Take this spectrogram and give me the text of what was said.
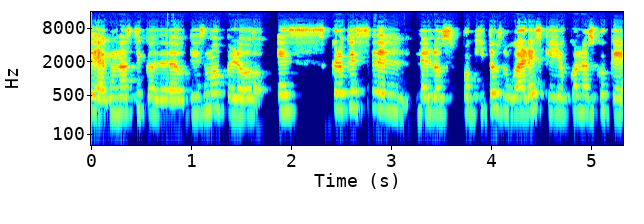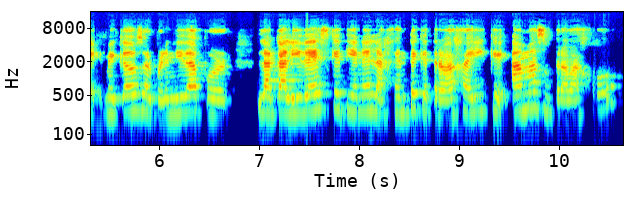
diagnóstico de autismo, pero es, creo que es el de los poquitos lugares que yo conozco que me quedo sorprendida por la calidez que tiene la gente que trabaja ahí, que ama su trabajo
